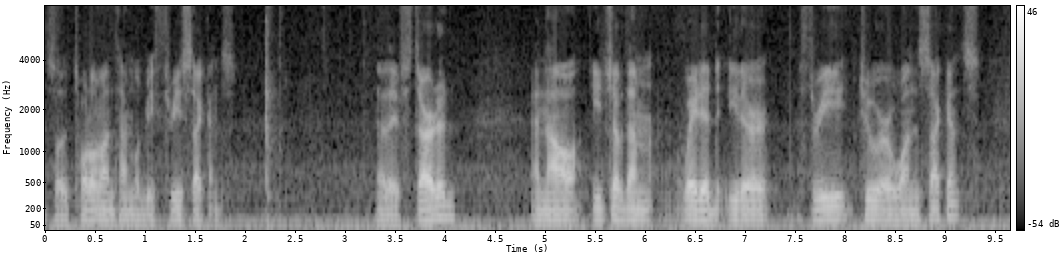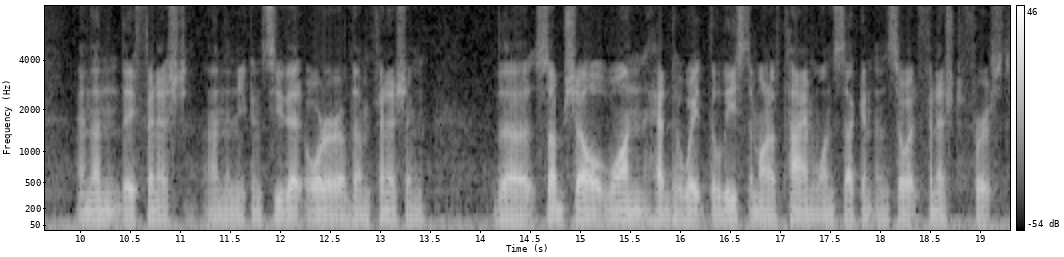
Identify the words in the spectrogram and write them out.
So the total runtime will be three seconds. Now they've started, and now each of them waited either three, two, or one seconds, and then they finished. And then you can see that order of them finishing the subshell 1 had to wait the least amount of time, one second, and so it finished first.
